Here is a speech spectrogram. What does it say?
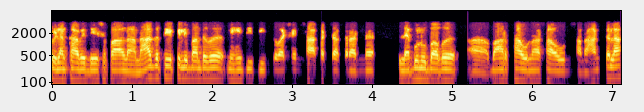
ශ්‍රී ලංකාවේ දේශපාලන අනාගතය පිළිබඳව මෙහිදී දීර්ඝ වශයෙන් සාකච්ඡා කරන්න ලැබුණු බව වාර්තා වුණා සහ ඔවුන් සඳහන් කළා.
